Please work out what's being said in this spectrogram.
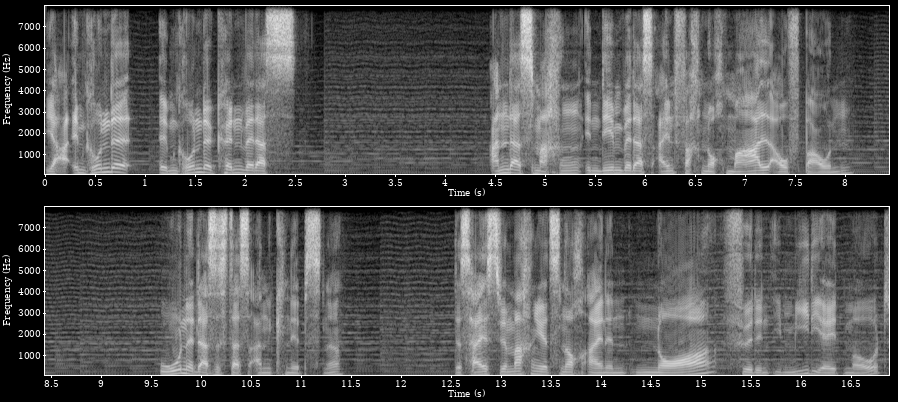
Ja, im Grunde, im Grunde können wir das anders machen, indem wir das einfach nochmal aufbauen. Ohne dass es das anknipst, ne? Das heißt, wir machen jetzt noch einen NOR für den Immediate Mode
